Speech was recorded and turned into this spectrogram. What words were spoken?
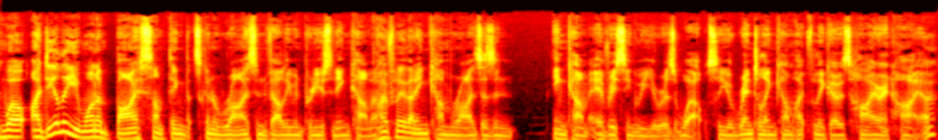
Well, ideally, you want to buy something that's going to rise in value and produce an income. And hopefully, that income rises in income every single year as well. So, your rental income hopefully goes higher and higher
